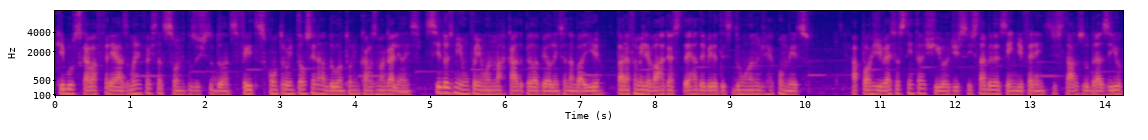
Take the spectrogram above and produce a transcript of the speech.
que buscava frear as manifestações dos estudantes feitas contra o então senador Antônio Carlos Magalhães. Se 2001 foi um ano marcado pela violência na Bahia, para a família Vargas Terra deveria ter sido um ano de recomeço. Após diversas tentativas de se estabelecer em diferentes estados do Brasil,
